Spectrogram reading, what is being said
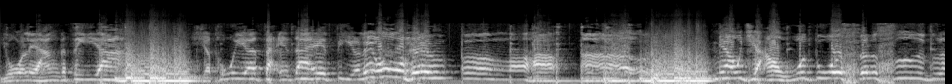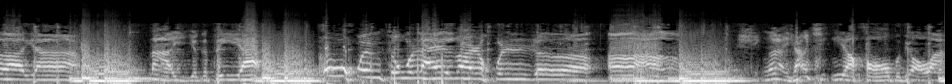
有两个贼呀，一头也栽在第六平。嗯啊啊！苗家五毒死了四个呀，那一个贼呀，头昏走来二魂人啊！心暗想今夜跑不掉啊，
